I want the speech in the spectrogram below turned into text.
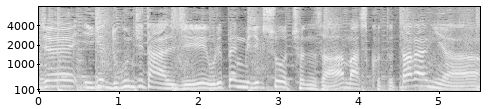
이제 이게 누군지 다 알지. 우리 백뮤직 수호천사 마스코트 따랑이야.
